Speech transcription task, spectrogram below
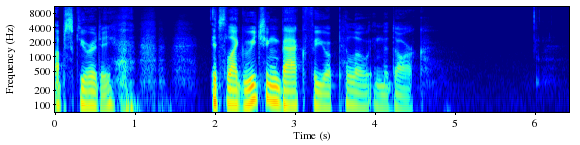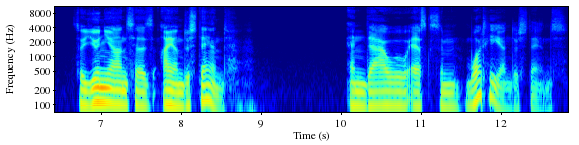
obscurity. it's like reaching back for your pillow in the dark. So Yunyan says, I understand. And Dao asks him what he understands.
